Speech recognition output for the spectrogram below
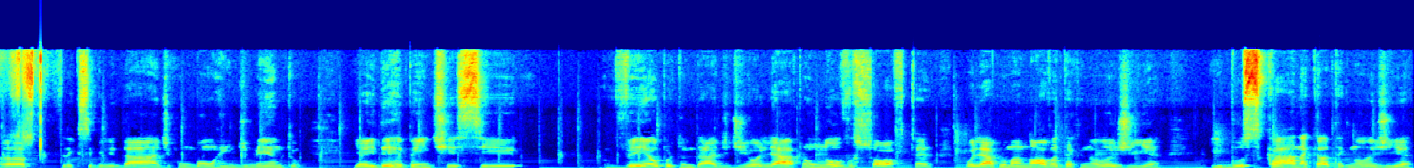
uh, flexibilidade, com um bom rendimento, e aí de repente se ver a oportunidade de olhar para um novo software, olhar para uma nova tecnologia e buscar naquela tecnologia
